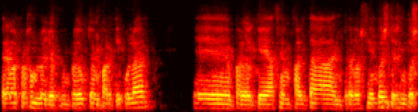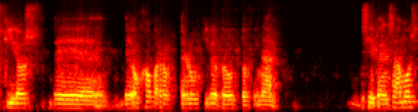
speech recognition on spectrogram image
tenemos, por ejemplo, yo un producto en particular eh, para el que hacen falta entre 200 y 300 kilos de, hoja para obtener un kilo de producto final. Si pensamos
